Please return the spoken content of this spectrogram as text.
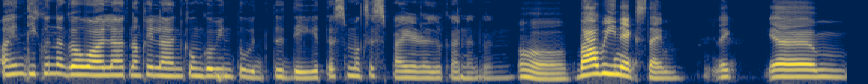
ah, hindi ko nagawa lahat ng kailangan kong gawin to, today. Tapos magsa-spiral ka na dun. Oo. Bawi next time. Like, um,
